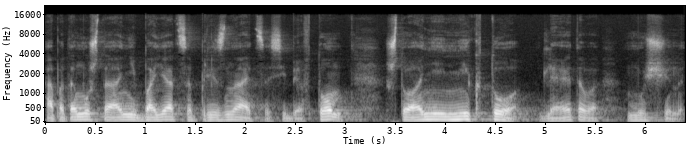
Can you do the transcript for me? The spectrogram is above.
а потому что они боятся признаться себе в том, что они никто для этого мужчины.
